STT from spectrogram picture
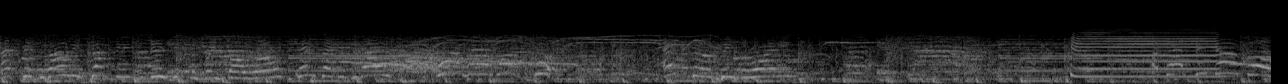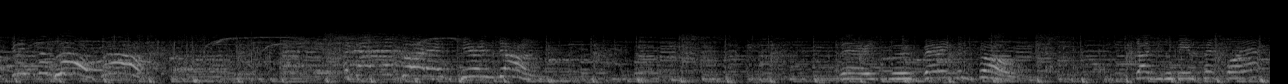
That trick is only just been introduced into the freestyle world. 10 seconds to go. One hand, one foot. Excellent piece of riding. Come on. Kieran Jones. Very smooth, very controlled. Judges will be impressed by that.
